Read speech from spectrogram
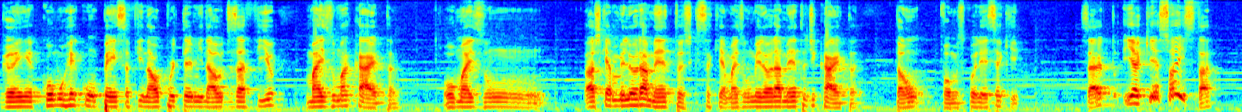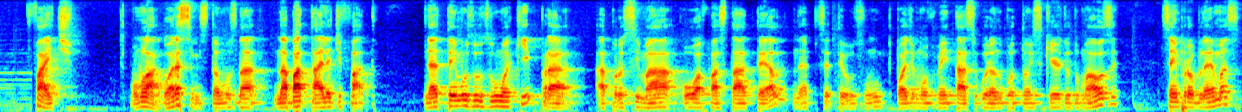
ganha como recompensa final por terminar o desafio mais uma carta. Ou mais um, acho que é melhoramento. Acho que isso aqui é mais um melhoramento de carta. Então, vamos escolher esse aqui. certo? E aqui é só isso, tá? Fight. Vamos lá, agora sim, estamos na, na batalha de fato. Né? Temos o zoom aqui para aproximar ou afastar a tela, né? Para você ter o zoom, pode movimentar segurando o botão esquerdo do mouse sem problemas.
